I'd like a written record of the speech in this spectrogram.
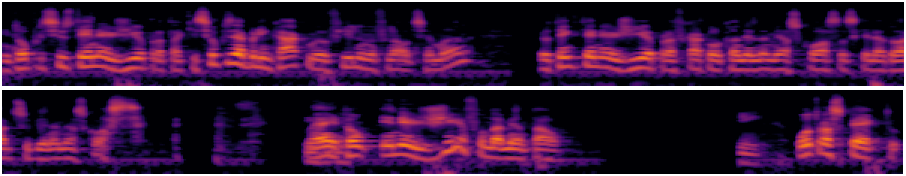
Então eu preciso ter energia para estar aqui. Se eu quiser brincar com meu filho no final de semana, eu tenho que ter energia para ficar colocando ele nas minhas costas, que ele adora subir nas minhas costas. Né? Então, energia é fundamental. Sim. Outro aspecto,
